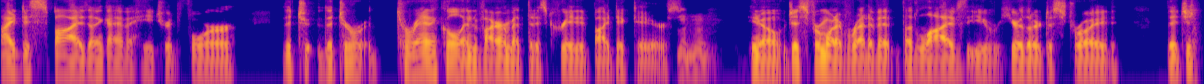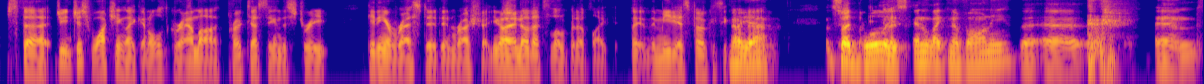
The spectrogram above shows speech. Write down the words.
I despise. I think I have a hatred for the the tyrannical environment that is created by dictators. Mm-hmm. You know, just from what I've read of it, the lives that you hear that are destroyed, the just the just watching like an old grandma protesting in the street getting arrested in Russia. You know, I know that's a little bit of like the, the media is focusing oh, on yeah. that. So but, bullies and like Navalny, the uh, and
